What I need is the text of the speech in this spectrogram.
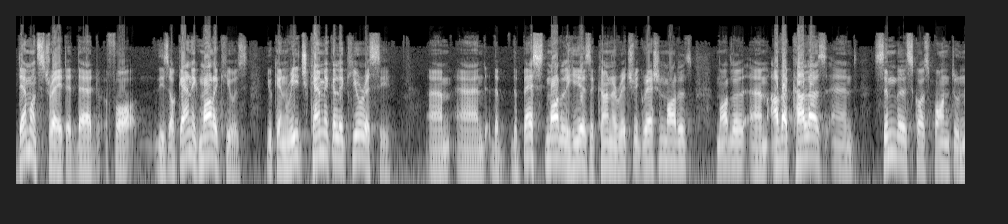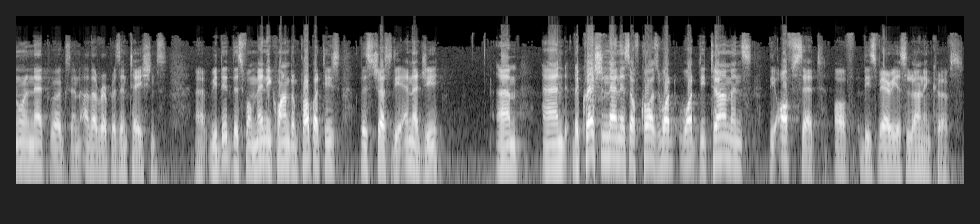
demonstrated that for these organic molecules, you can reach chemical accuracy. Um, and the, the best model here is a kernel ridge regression models, model. Um, other colors and symbols correspond to neural networks and other representations. Uh, we did this for many quantum properties. This is just the energy. Um, and the question then is, of course, what, what determines the offset of these various learning curves?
